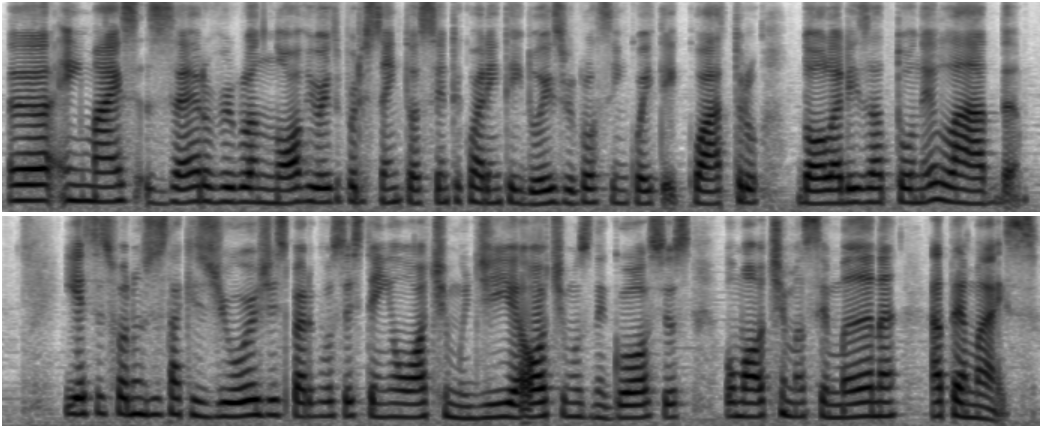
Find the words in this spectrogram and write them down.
Uh, em mais 0,98% a 142,54 dólares a tonelada. E esses foram os destaques de hoje. Espero que vocês tenham um ótimo dia, ótimos negócios, uma ótima semana. Até mais.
